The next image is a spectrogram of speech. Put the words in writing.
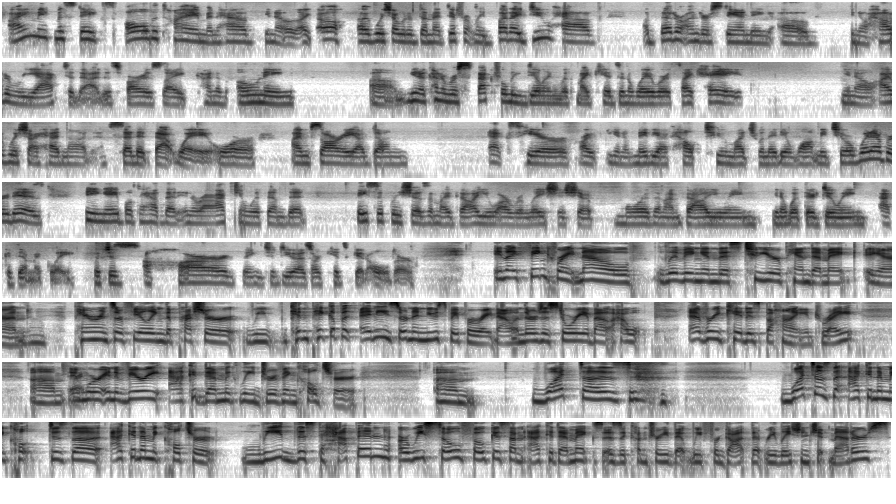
I make mistakes all the time, and have you know, like, oh, I wish I would have done that differently. But I do have a better understanding of you know how to react to that as far as like kind of owning um, you know kind of respectfully dealing with my kids in a way where it's like hey you know i wish i had not said it that way or i'm sorry i've done x here or you know maybe i've helped too much when they didn't want me to or whatever it is being able to have that interaction with them that basically shows them I value our relationship more than I'm valuing, you know, what they're doing academically, which is a hard thing to do as our kids get older. And I think right now, living in this two year pandemic and mm-hmm. parents are feeling the pressure, we can pick up any sort of newspaper right now. And there's a story about how every kid is behind, right? Um, right. And we're in a very academically driven culture. Um, what does what does the academic cult does the academic culture lead this to happen? Are we so focused on academics as a country that we forgot that relationship matters?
